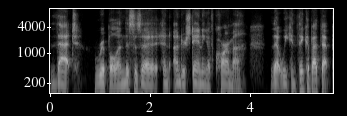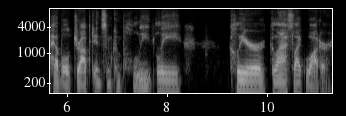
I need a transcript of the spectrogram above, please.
that ripple. And this is a an understanding of karma that we can think about that pebble dropped in some completely clear glass like water.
